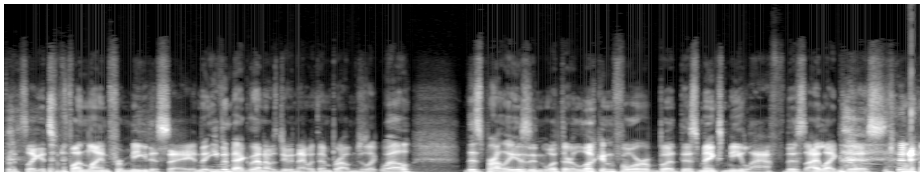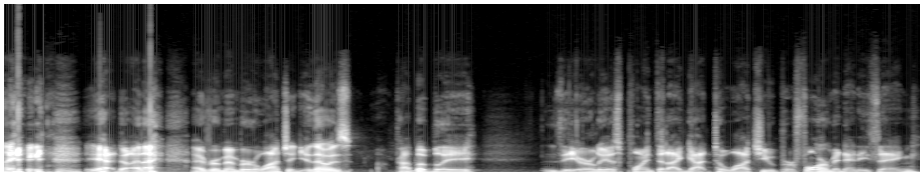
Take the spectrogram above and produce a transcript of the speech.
But it's like it's a fun line for me to say. And even back then, I was doing that with improv. I'm just like, well, this probably isn't what they're looking for, but this makes me laugh. This I like this. Like, yeah, no, and I I remember watching you. That was probably the earliest point that I got to watch you perform in anything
